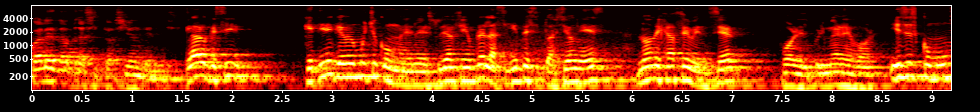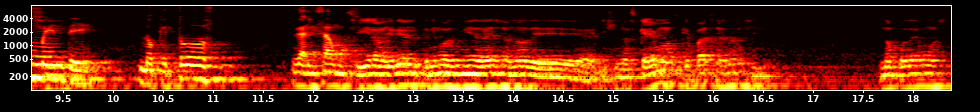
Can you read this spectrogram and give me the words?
¿Cuál es la otra situación, Denise? Claro que sí, que tiene que ver mucho con el estudiar siempre. La siguiente situación es no dejarse vencer por el primer error. Y eso es comúnmente lo que todos realizamos. Sí, la mayoría le tenemos miedo a eso, ¿no? De, ¿y si nos caemos, qué pasa, no? Si no podemos.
